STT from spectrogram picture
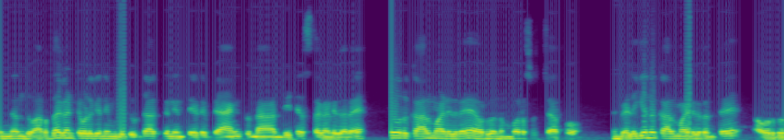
ಇನ್ನೊಂದು ಅರ್ಧ ಗಂಟೆ ಒಳಗೆ ನಿಮಗೆ ದುಡ್ಡು ಹಾಕ್ತೀನಿ ಅಂತ ಹೇಳಿ ಬ್ಯಾಂಕ್ನ ಡೀಟೇಲ್ಸ್ ತಗೊಂಡಿದ್ದಾರೆ. ಇವರು ಕಾಲ್ ಮಾಡಿದ್ರೆ ಅವ್ರದ್ದು ನಂಬರ್ ಸ್ವಿಚ್ ಆಫ್ ಬೆಳಿಗ್ಗೆನು ಕಾಲ್ ಮಾಡಿದ್ರಂತೆ ಅವ್ರದ್ದು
